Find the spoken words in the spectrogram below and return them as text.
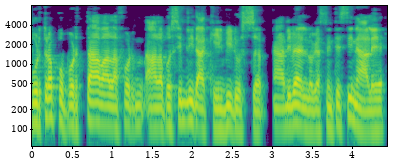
purtroppo portava alla, for- alla, possibilità che il virus a livello gastrointestinale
